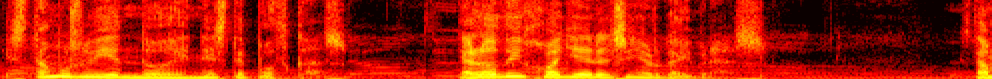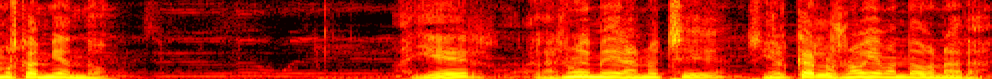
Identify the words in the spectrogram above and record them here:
estamos viviendo en este podcast. Ya lo dijo ayer el señor Gaibras. Estamos cambiando. Ayer, a las nueve y media de la noche, el señor Carlos no había mandado nada.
